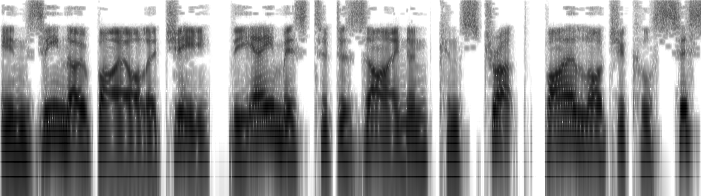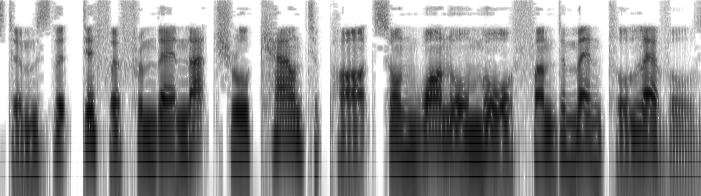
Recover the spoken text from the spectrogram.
In xenobiology, the aim is to design and construct biological systems that differ from their natural counterparts on one or more fundamental levels.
